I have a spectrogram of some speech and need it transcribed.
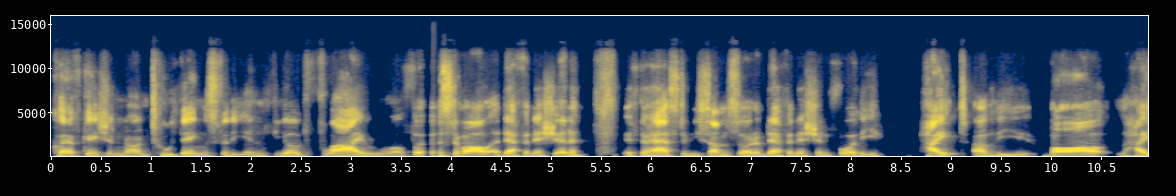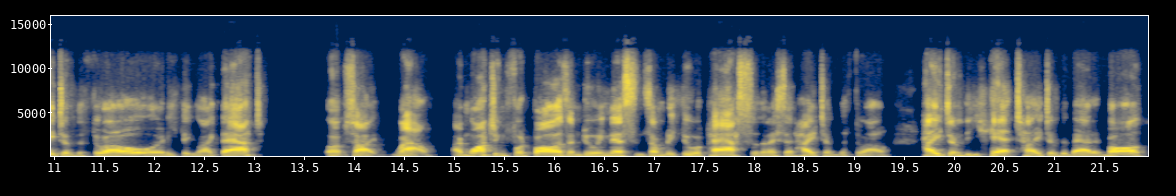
clarification on two things for the infield fly rule. First of all, a definition, if there has to be some sort of definition for the height of the ball, the height of the throw, or anything like that. Oh, sorry. Wow. I'm watching football as I'm doing this, and somebody threw a pass. So then I said height of the throw, height of the hit, height of the batted ball,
